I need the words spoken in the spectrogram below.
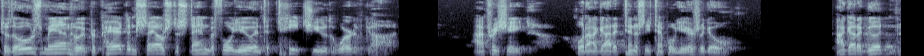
to those men who had prepared themselves to stand before you and to teach you the Word of God. I appreciate what I got at Tennessee Temple years ago. I got a good,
